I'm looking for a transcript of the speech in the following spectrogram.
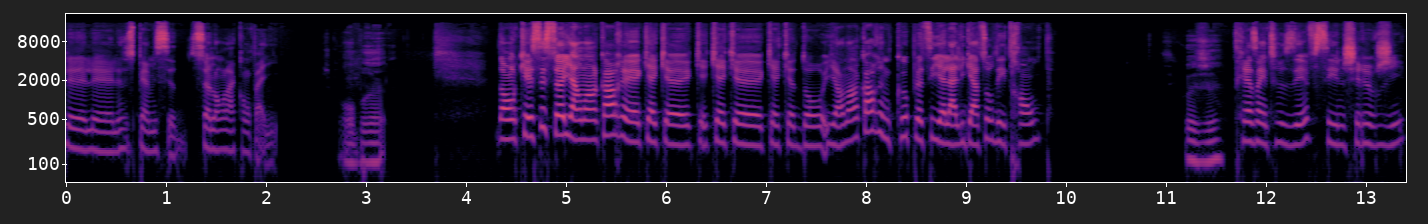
le, le- le spermicide, selon la compagnie. Je comprends. Donc, euh, c'est ça. Il y en a encore euh, quelques, quelques, quelques, d'autres. Il y en a encore une couple. Il y a la ligature des trompes, C'est quoi ça? très intrusif. C'est une chirurgie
